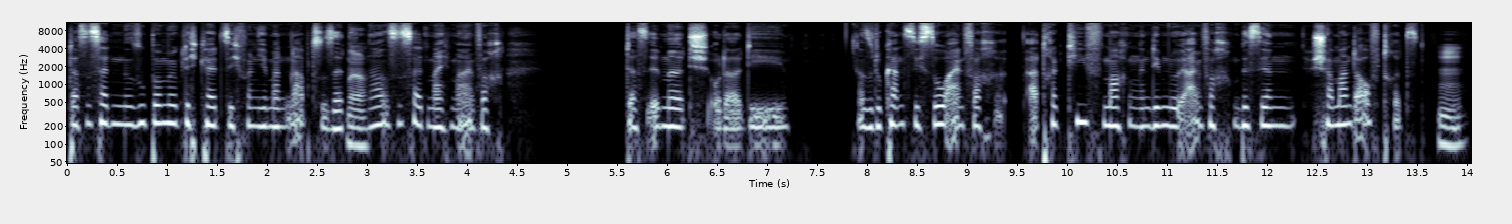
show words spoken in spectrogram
das ist halt eine super Möglichkeit, sich von jemandem abzusetzen. Ja. Ne? Es ist halt manchmal einfach das Image oder die, also du kannst dich so einfach attraktiv machen, indem du einfach ein bisschen charmant auftrittst. Hm.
